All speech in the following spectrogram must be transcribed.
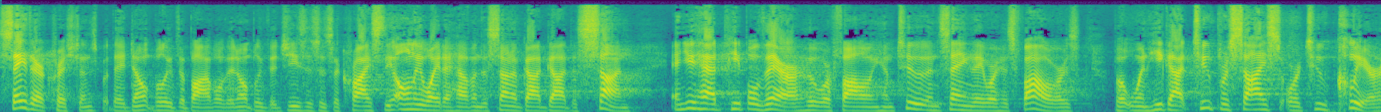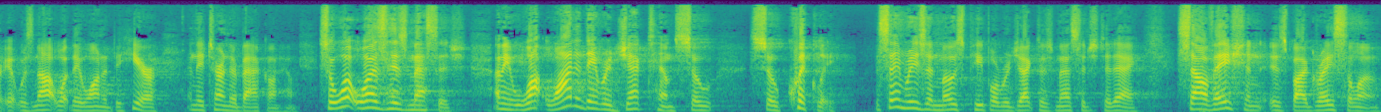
say they're Christians, but they don't believe the Bible. They don't believe that Jesus is the Christ, the only way to heaven, the Son of God, God the Son. And you had people there who were following him too and saying they were his followers. But when he got too precise or too clear, it was not what they wanted to hear, and they turned their back on him. So, what was his message? I mean, why, why did they reject him so, so quickly? The same reason most people reject his message today. Salvation is by grace alone.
